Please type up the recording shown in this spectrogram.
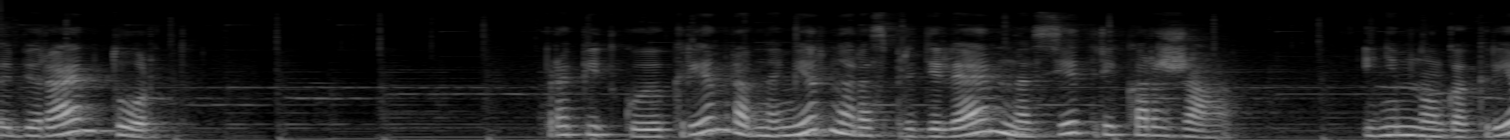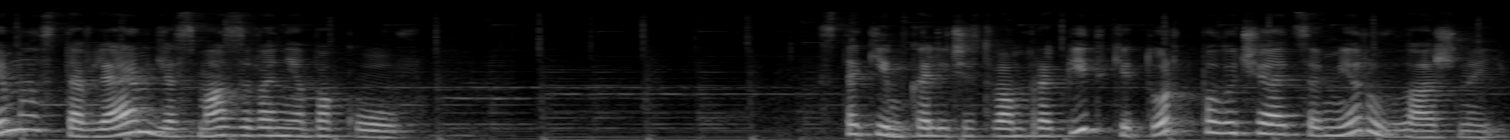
Собираем торт. Пропитку и крем равномерно распределяем на все три коржа и немного крема оставляем для смазывания боков. С таким количеством пропитки торт получается в меру влажный.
